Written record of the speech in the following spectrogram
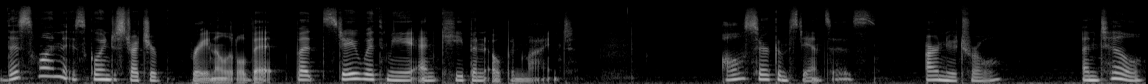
this one is going to stretch your brain a little bit, but stay with me and keep an open mind. All circumstances are neutral until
